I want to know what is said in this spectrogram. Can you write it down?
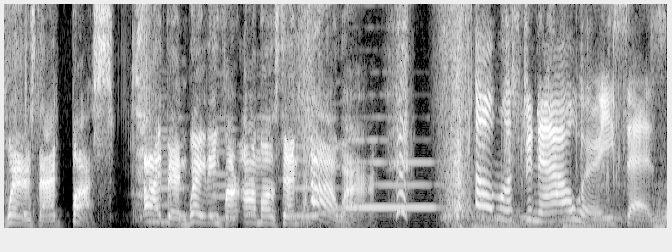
Where's that bus? I've been waiting for almost an hour. Almost an hour, he says.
